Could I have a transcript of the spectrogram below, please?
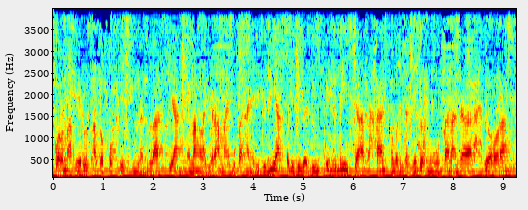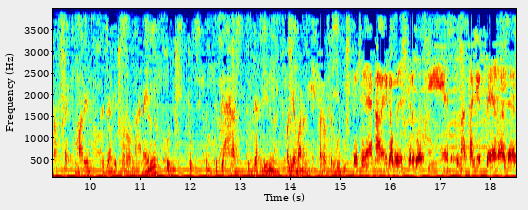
coronavirus atau COVID-19 yang memang lagi ramai bukan hanya di dunia tapi juga di Indonesia. Bahkan pemerintah ini telah mengumumkan ada dua orang suspek kemarin terjangkit corona. Nah ini untuk pencegahan sejak dini bagaimana nih Pak Dokter Budi? Biasanya kami Kabupaten Cirebon ini rumah sakit daerah dan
